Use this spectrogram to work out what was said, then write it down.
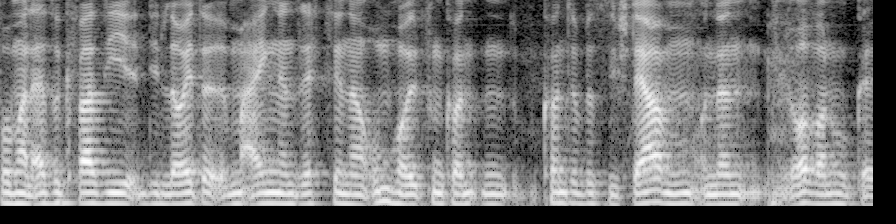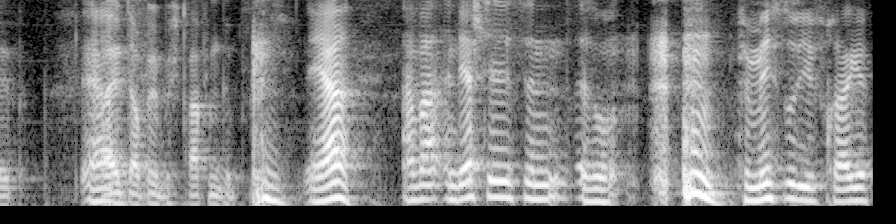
Wo man also quasi die Leute im eigenen 16er umholzen konnten, konnte, bis sie sterben und dann, ja, war nur gelb. ja. Weil Doppelbestrafung gibt es nicht. Ja, aber an der Stelle ist dann, also für mich so die Frage,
